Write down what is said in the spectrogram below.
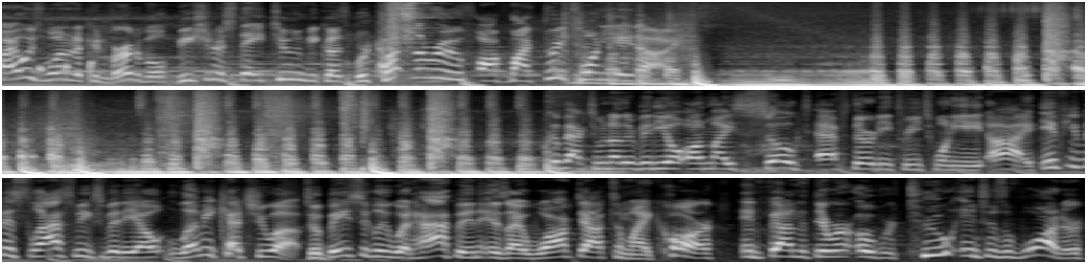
know, I always wanted a convertible. Be sure to stay tuned because we're cutting the roof off my 328i. Welcome back to another video on my soaked F30 If you missed last week's video, let me catch you up. So basically what happened is I walked out to my car and found that there were over two inches of water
